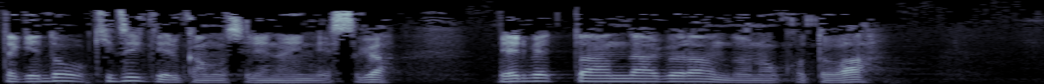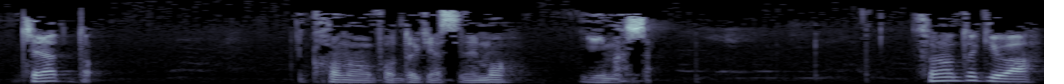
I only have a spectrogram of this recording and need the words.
たけど気づいてるかもしれないんですが、ベルベットアンダーグラウンドのことは、ちらっとこのポッドキャストでも言いました。その時は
